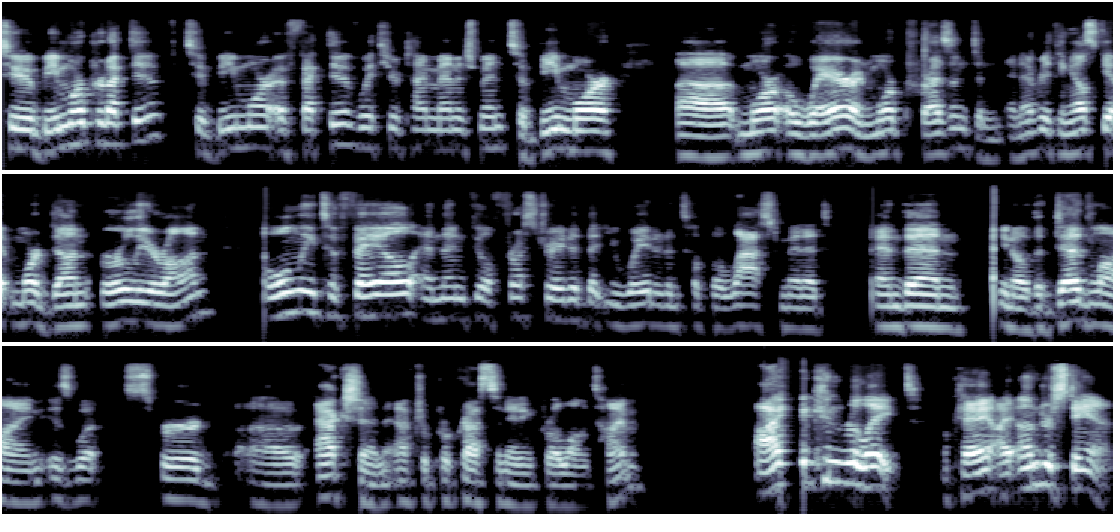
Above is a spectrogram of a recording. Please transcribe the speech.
to be more productive, to be more effective with your time management, to be more uh, more aware and more present and, and everything else, get more done earlier on, only to fail and then feel frustrated that you waited until the last minute and then you know the deadline is what spurred uh, action after procrastinating for a long time? I can relate okay? I understand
